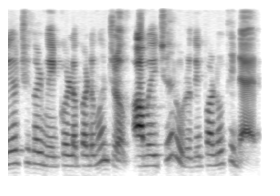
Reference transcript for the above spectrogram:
முயற்சிகள் மேற்கொள்ளப்படும் என்றும் அமைச்சர் உறுதிப்படுத்தினார்.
